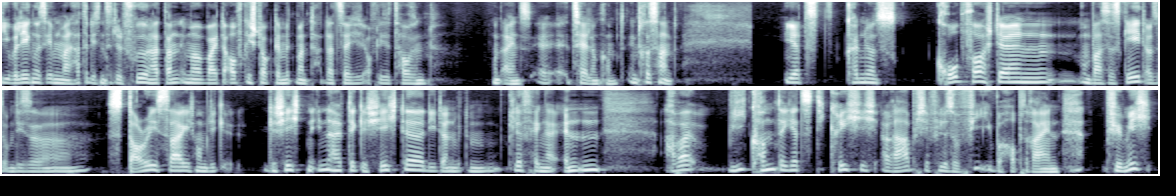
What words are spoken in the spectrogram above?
die Überlegung ist eben, man hatte diesen Titel früher und hat dann immer weiter aufgestockt, damit man tatsächlich auf diese 1001 äh, Erzählung kommt. Interessant. Jetzt können wir uns grob vorstellen, um was es geht, also um diese Stories, sage ich mal, um die Geschichten innerhalb der Geschichte, die dann mit einem Cliffhanger enden. Aber wie kommt da jetzt die griechisch-arabische Philosophie überhaupt rein? Für mich,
